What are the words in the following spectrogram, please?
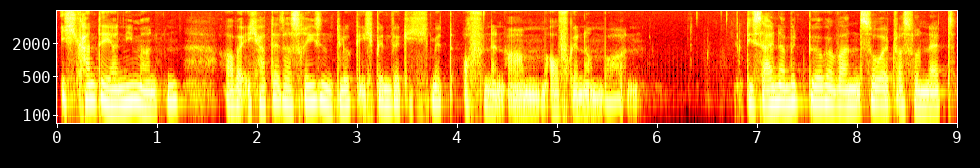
ich kannte ja niemanden. Aber ich hatte das Riesenglück, ich bin wirklich mit offenen Armen aufgenommen worden. Die seiner Mitbürger waren so etwas von nett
